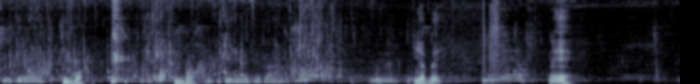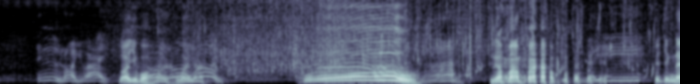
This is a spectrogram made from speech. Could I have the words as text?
ถือกี่ดอกตุ๋ยบ่ตุ๋ยบ่นี่สิถือไงถือบ้างถือเปียกเด้ยเสียแล้วแน่เออลอยอยู่อ้ายลอยอยู่บ่ลอมายลอยไวมาลอยโอ้นั่นเหลือมามาบจังไหน เป็นจังได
